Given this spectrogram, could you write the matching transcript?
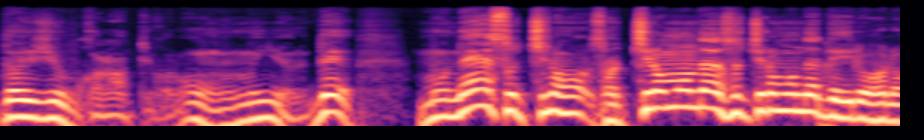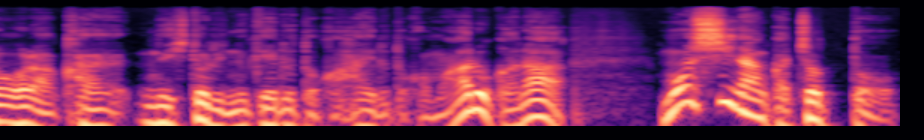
大丈夫かなって言うから、うん、もういいんじゃないで、もうね、そっちの、そっちの問題はそっちの問題でい。ろいろ、ほら、か一人抜けるとか入るとかもあるから、もしなんかちょっと、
